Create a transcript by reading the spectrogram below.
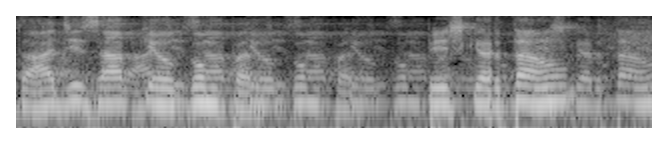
तो हाजी साहब के हुक्म पर पेश करता हूँ करता हूँ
